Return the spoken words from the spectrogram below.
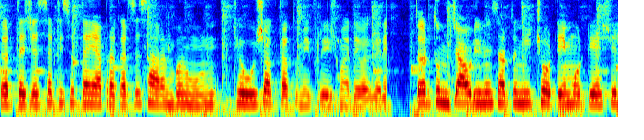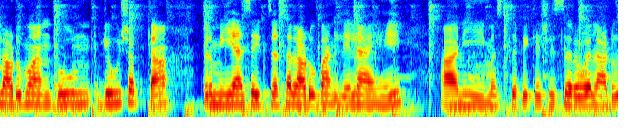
तर त्याच्यासाठी सुद्धा या प्रकारचं सारण बनवून ठेवू शकता तुम्ही फ्रीजमध्ये वगैरे. तर तुमच्या आवडीनुसार तुम्ही छोटे मोठे असे लाडू बांधून घेऊ शकता. तर मी या साईजचा असा लाडू बांधलेला आहे. आणि मस्तपैकी असे सर्व लाडू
